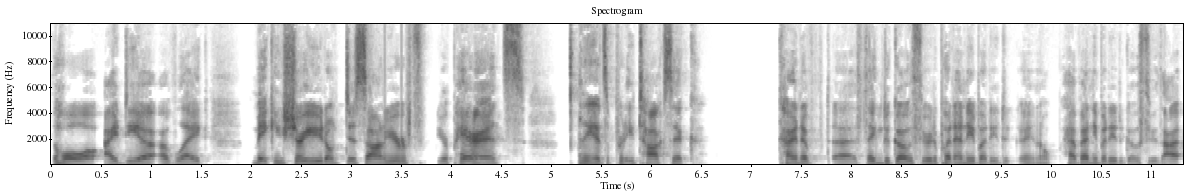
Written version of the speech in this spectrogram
the whole idea of like making sure you don't dishonor your your parents, I think it's a pretty toxic kind of uh, thing to go through to put anybody to you know have anybody to go through that.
